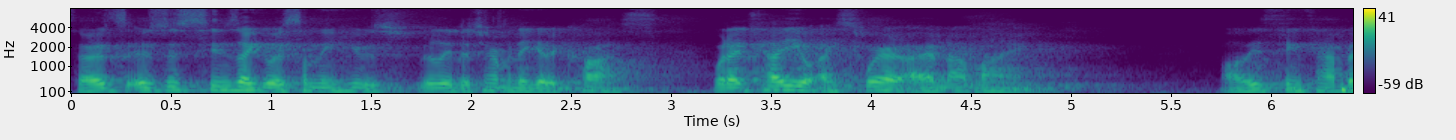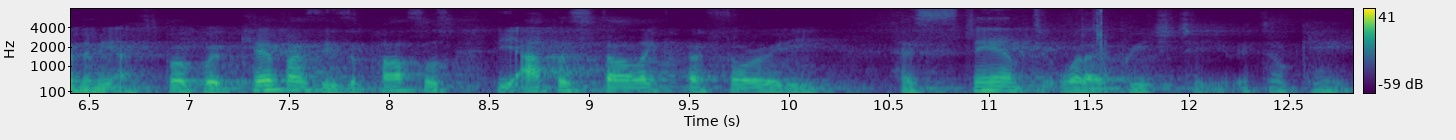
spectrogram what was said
So it just seems like it was something he was really determined to get across. What I tell you, I swear, I am not lying. All these things happened to me. I spoke with Cephas, these apostles. The apostolic authority has stamped what I preached to you. It's okay.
